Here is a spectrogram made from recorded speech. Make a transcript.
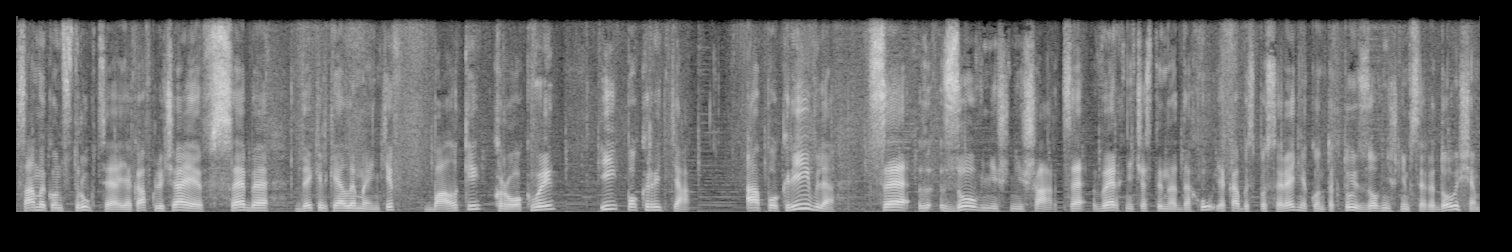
саме конструкція, яка включає в себе декілька елементів: балки, крокви і покриття. А покрівля це зовнішній шар, це верхня частина даху, яка безпосередньо контактує з зовнішнім середовищем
